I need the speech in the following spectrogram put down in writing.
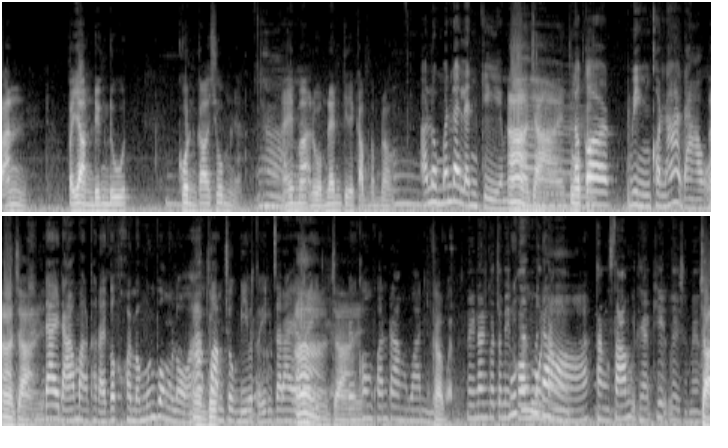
การพยายามดึงดูดคนเข้าชมเนี่ยค่ะให้มารวมเล่นกิจกรรมกับเรา อืมอารมณ์เหมันได้เล่นเกม อ่าใช่ตัวแล้วก็วิ่งคนหน้าดาว อ่าใช่ ได้ดาวมากเท่าไหรก็คอยมาหมุนวงล้ออ่าหาถูก ความโชคดีว่าตัวเองจะได้อะไรอ่าใช่เป็นของขวัญรางวัล ครับในนั้นก็จะมีไม่ข้อมูลธรรมดา ทางทางซ้ำวิทยาเขตเลยใช่ไหมคะใช่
